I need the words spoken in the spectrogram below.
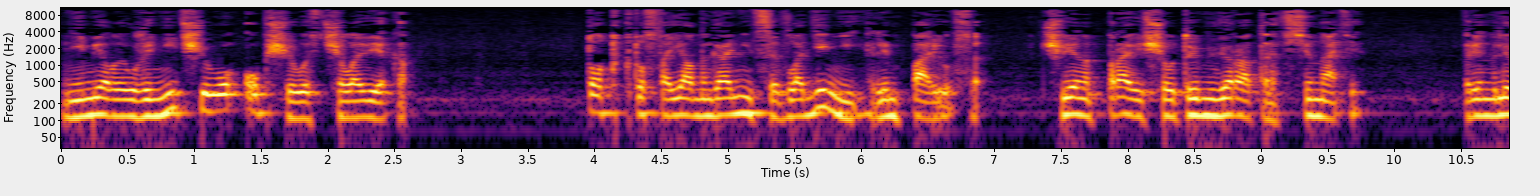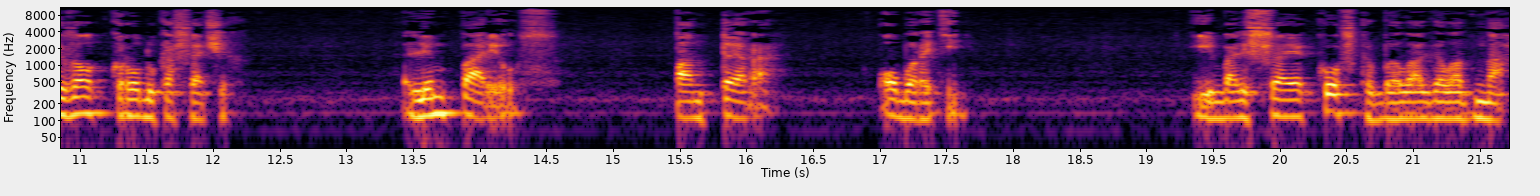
не имело уже ничего общего с человеком. Тот, кто стоял на границе владений Лимпариуса – члена правящего триумвирата в Сенате, принадлежал к роду кошачьих. Лемпариус, пантера, оборотень. И большая кошка была голодна.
